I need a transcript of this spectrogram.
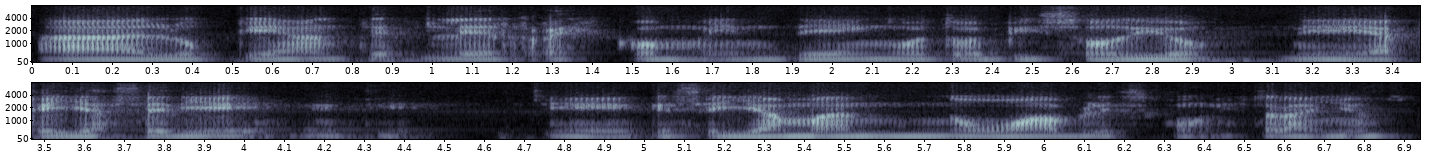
a lo que antes les recomendé en otro episodio de aquella serie eh, eh, que, se llama No hables con extraños.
